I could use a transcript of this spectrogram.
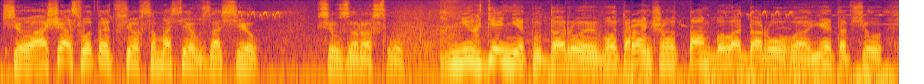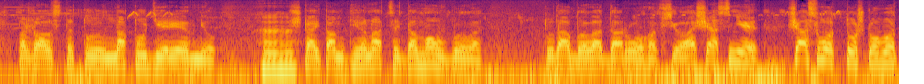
все. А сейчас вот это все самосев засел, все заросло. Нигде нету дороги. Вот раньше вот там была дорога, и это все, пожалуйста, ту, на ту деревню. Ага. Считай, там 12 домов было. Туда была дорога, все. А сейчас нет. Сейчас вот то, что вот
